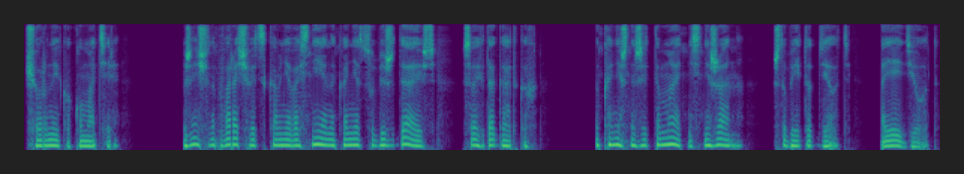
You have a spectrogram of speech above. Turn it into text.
черные, как у матери. Женщина поворачивается ко мне во сне, и я, наконец, убеждаюсь в своих догадках. Ну, конечно же, это мать, не Снежана. Что бы ей тут делать? А я идиот.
